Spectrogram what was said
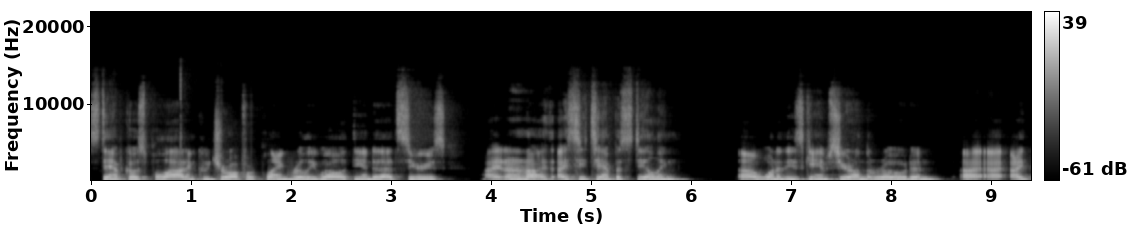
Stamkos, Palat, and Kucherov were playing really well at the end of that series. I, I don't know. I, I, see Tampa stealing uh, one of these games here on the road, and I I,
